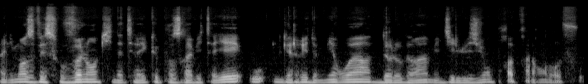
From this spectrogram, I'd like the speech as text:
un immense vaisseau volant qui n'atterrit que pour se ravitailler, ou une galerie de miroirs, d'hologrammes et d'illusions propres à rendre fou.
